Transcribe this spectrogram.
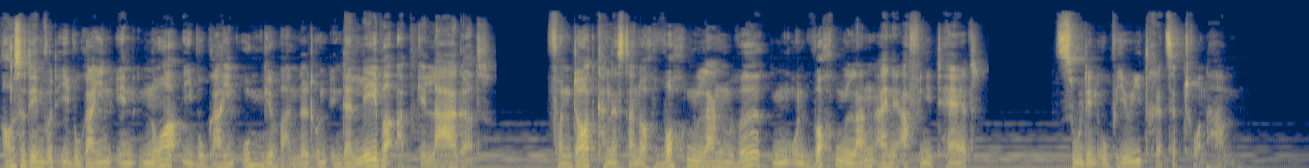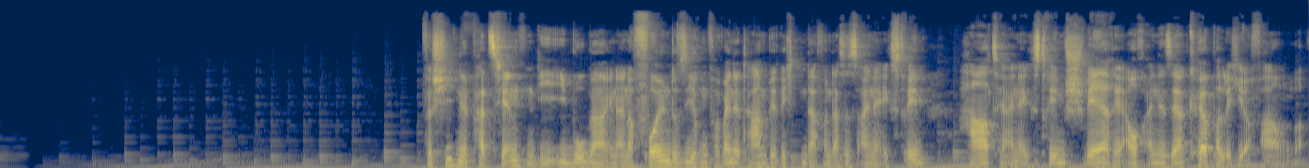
Außerdem wird Ibogain in Noribogain umgewandelt und in der Leber abgelagert. Von dort kann es dann noch wochenlang wirken und wochenlang eine Affinität zu den Opioidrezeptoren haben. Verschiedene Patienten, die Iboga in einer vollen Dosierung verwendet haben, berichten davon, dass es eine extrem harte, eine extrem schwere, auch eine sehr körperliche Erfahrung war.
